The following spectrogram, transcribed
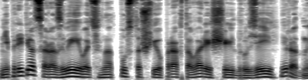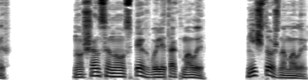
Не придется развеивать над пустошью прах товарищей, друзей и родных. Но шансы на успех были так малы. Ничтожно малы.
